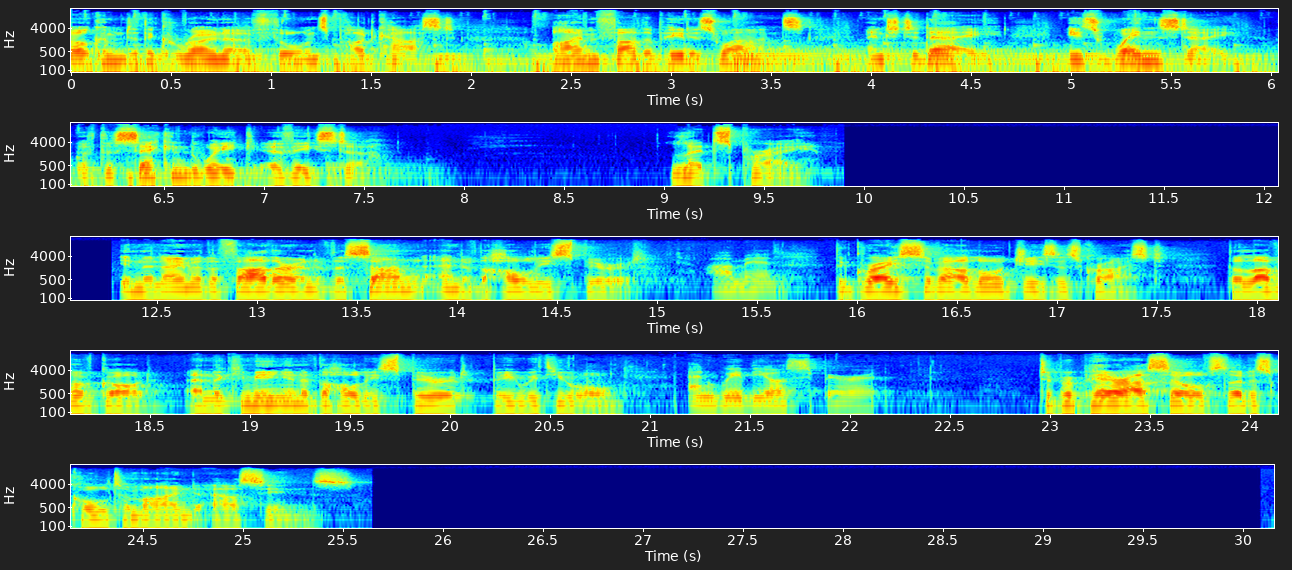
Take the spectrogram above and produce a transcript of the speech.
welcome to the Corona of Thorns podcast. I'm Father Peter Swans, and today is Wednesday of the second week of Easter. Let's pray. In the name of the Father, and of the Son, and of the Holy Spirit. Amen. The grace of our Lord Jesus Christ, the love of God, and the communion of the Holy Spirit be with you all. And with your spirit. To prepare ourselves, let us call to mind our sins.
